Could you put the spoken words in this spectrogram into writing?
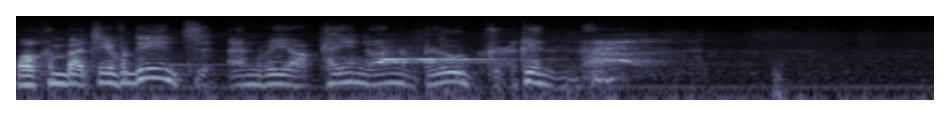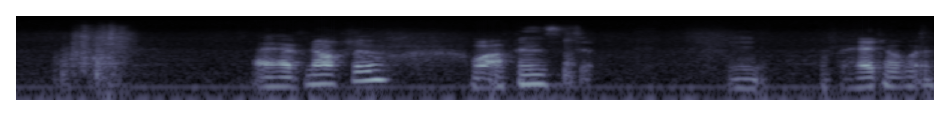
Welcome back to Evil Deedz, and we are playing on Blue Dragon. I have no clue what happens in up ahead or whatever.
